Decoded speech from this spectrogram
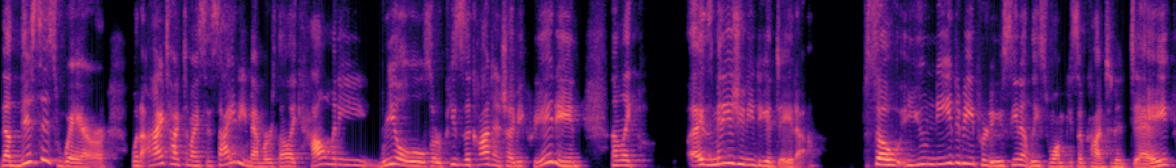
Now, this is where when I talk to my society members, they're like, how many reels or pieces of content should I be creating? I'm like, as many as you need to get data. So you need to be producing at least one piece of content a day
